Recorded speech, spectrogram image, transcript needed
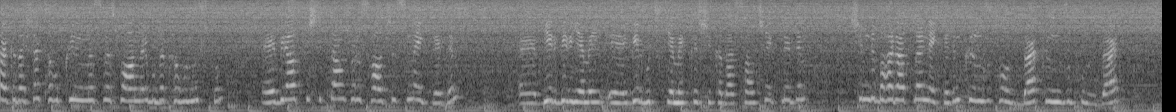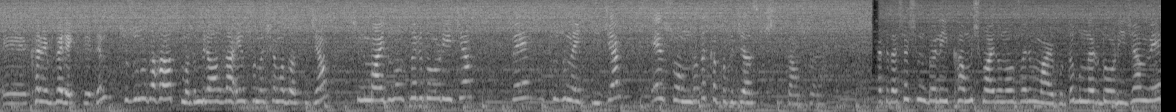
Arkadaşlar tavuk kıyması ve soğanları burada kavurmuştum. Ee, biraz piştikten sonra salçasını ekledim. Ee, bir, bir, yeme e, bir buçuk yemek kaşığı kadar salça ekledim. Şimdi baharatlarını ekledim. Kırmızı toz biber, kırmızı pul biber, e, karabiber ekledim. Tuzunu daha atmadım. Biraz daha en son aşamada atacağım. Şimdi maydanozları doğrayacağım ve tuzunu ekleyeceğim. En sonunda da kapatacağız piştikten sonra. Arkadaşlar şimdi böyle yıkanmış maydanozlarım var burada. Bunları doğrayacağım ve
